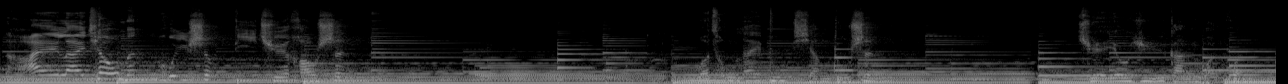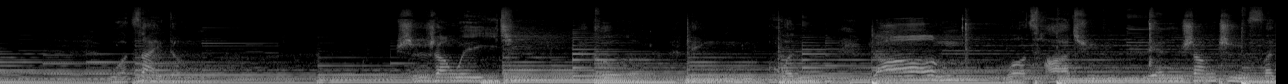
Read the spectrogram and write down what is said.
那爱来敲门，回声的确好深。我从来不想独身，却又预感晚婚。我在等世上唯一契合灵魂，让我擦去脸上脂粉，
